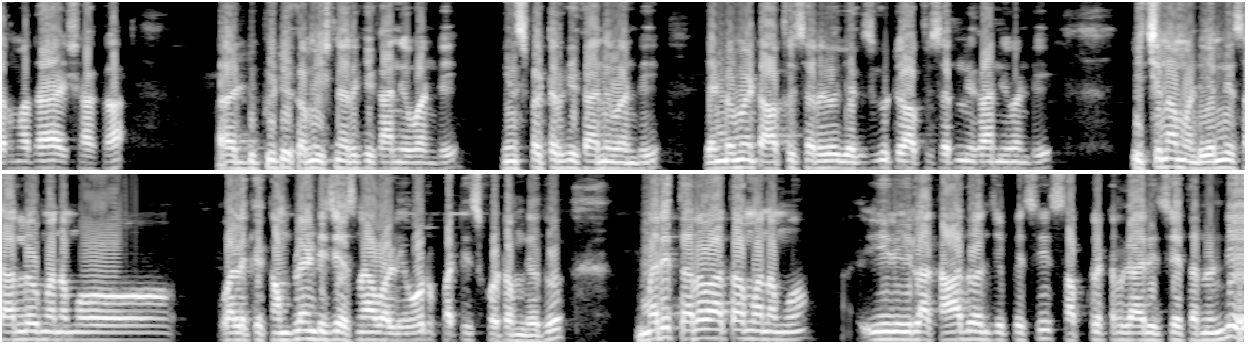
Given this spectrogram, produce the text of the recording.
ధర్మదాయ శాఖ డిప్యూటీ కమిషనర్కి కానివ్వండి ఇన్స్పెక్టర్కి కానివ్వండి ఎండోమెంట్ ఆఫీసర్ ఎగ్జిక్యూటివ్ ఆఫీసర్ని కానివ్వండి ఇచ్చినామండి. ఎన్నిసార్లు మనము వాళ్ళకి కంప్లైంట్ చేసినా వాళ్ళు ఎవరు పట్టించుకోవటం లేదు. మరి తర్వాత మనము ఇలా కాదు అని చెప్పేసి సబ్ కలెక్టర్ గారి చేత నుండి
